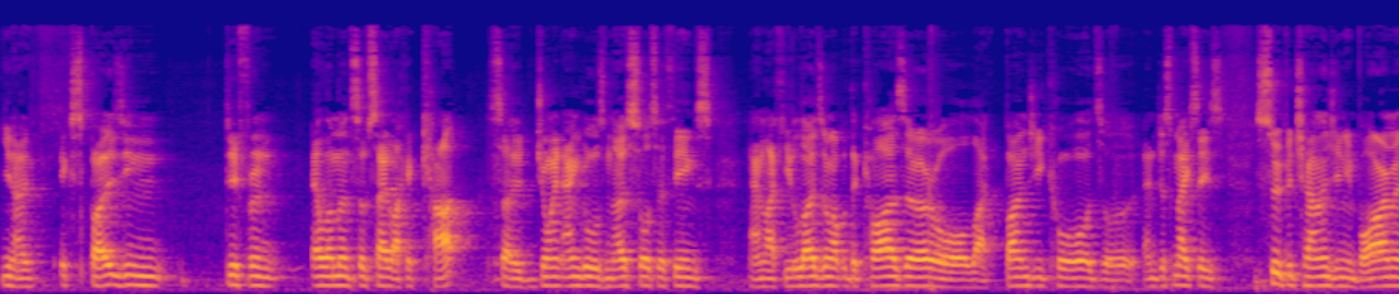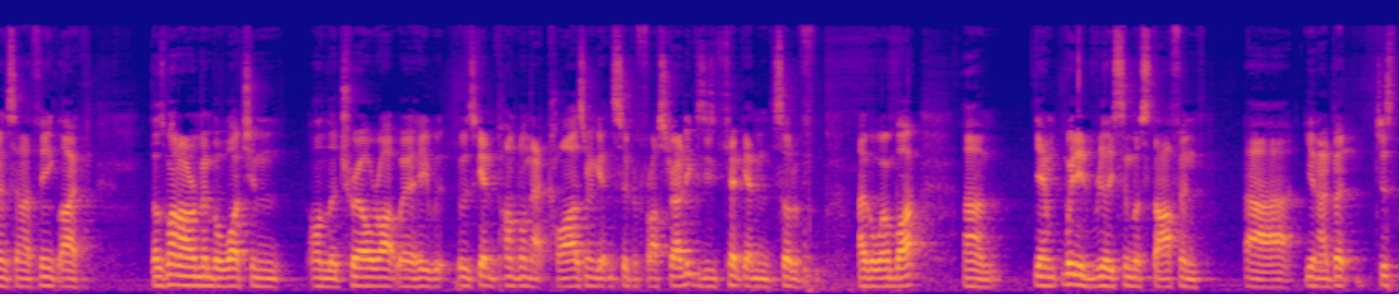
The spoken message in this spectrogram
you know, exposing different elements of say like a cut so joint angles and those sorts of things. And like he loads them up with the Keiser or like bungee cords, or and just makes these super challenging environments. And I think like there was one I remember watching on Latrell, right, where he w- was getting pumped on that Keiser and getting super frustrated because he kept getting sort of overwhelmed by it. Um, yeah, we did really similar stuff, and uh, you know, but just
